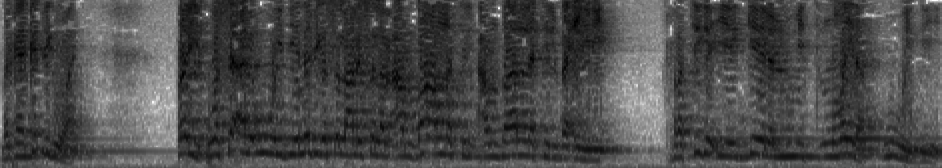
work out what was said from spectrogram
Marka ha ka tegi waayo ayib wasa'ala uu weydiiyey nabiga sal alay slam can daallati can daallati albaciiri ratiga iyo geela lumid lumayna wuu weydiiyey.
